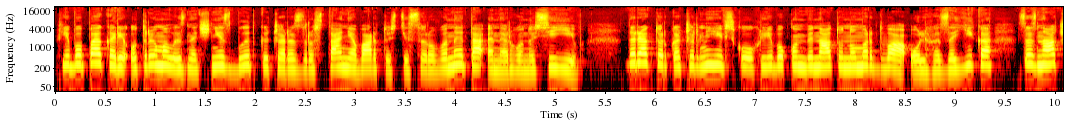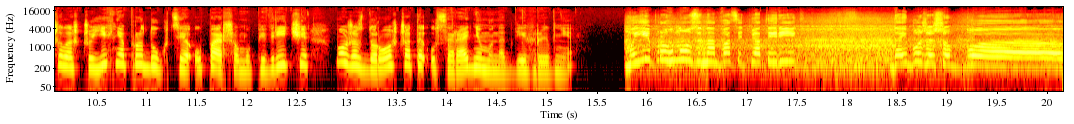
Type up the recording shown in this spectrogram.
Хлібопекарі отримали значні збитки через зростання вартості сировини та енергоносіїв. Директорка Чернігівського хлібокомбінату номер 2 Ольга Заїка зазначила, що їхня продукція у першому півріччі може здорожчати у середньому на 2 гривні. Мої прогнози на 25 рік. Дай Боже, щоб е,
